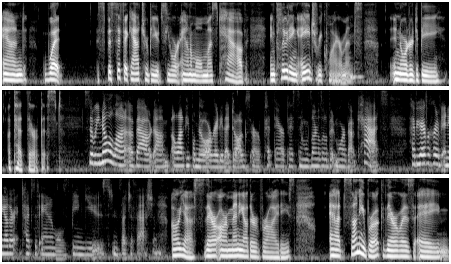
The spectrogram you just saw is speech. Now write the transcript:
and what specific attributes your animal must have, including age requirements. Mm-hmm in order to be a pet therapist. So we know a lot about, um, a lot of people know already that dogs are pet therapists, and we've learned a little bit more about cats. Have you ever heard of any other types of animals being used in such a fashion? Oh, yes. There are many other varieties. At Sunnybrook, there was a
